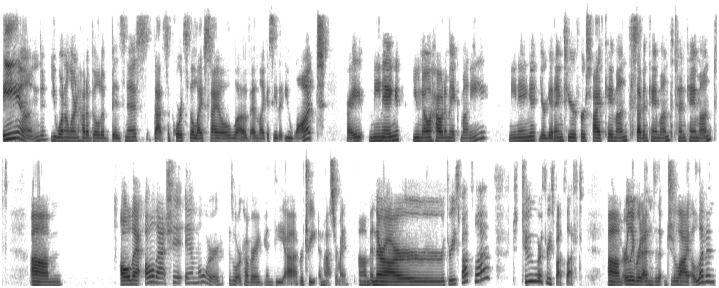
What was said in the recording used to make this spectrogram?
and you want to learn how to build a business that supports the lifestyle, love, and legacy that you want, right? Meaning you know how to make money, meaning you're getting to your first 5K month, 7K month, 10K month. Um, all that all that shit and more is what we're covering in the uh, retreat and mastermind um, and there are three spots left two or three spots left um, early bird ends july 11th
